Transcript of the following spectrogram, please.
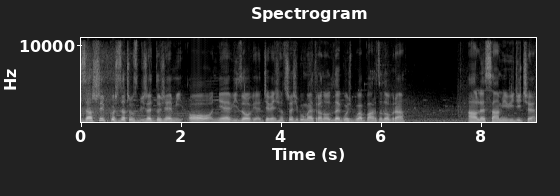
Za szybko się zaczął zbliżać do ziemi. O, nie widzowie. 96,5 metra. No odległość była bardzo dobra. Ale sami widzicie.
